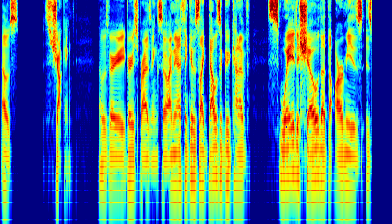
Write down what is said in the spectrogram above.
that was shocking. That was very very surprising. So I mean, I think it was like that was a good kind of way to show that the army is is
